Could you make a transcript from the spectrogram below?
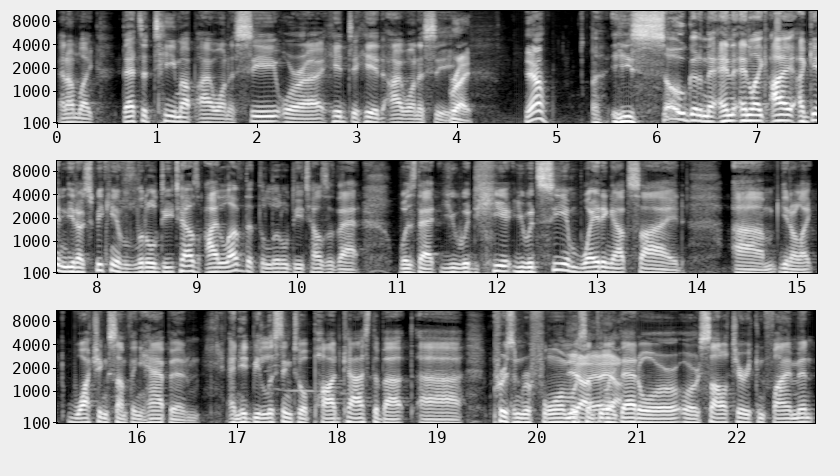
and I'm like, that's a team up I want to see or a head to head I want to see. Right. Yeah. He's so good in that, and and like I again, you know, speaking of little details, I love that the little details of that was that you would hear, you would see him waiting outside, um, you know, like watching something happen, and he'd be listening to a podcast about uh, prison reform or Yeah, something yeah, like that, or or solitary confinement,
